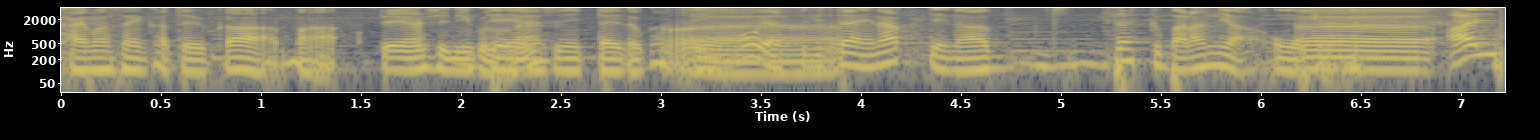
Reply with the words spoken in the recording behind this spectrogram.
買えませんかというかまあ提案しに行くのね。提案しに行ったりとかっていうのをやってみたいなっていうのはじざっくばらんには思うけどね。えー相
